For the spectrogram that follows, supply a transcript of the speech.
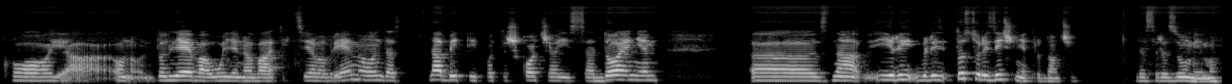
koja ono, doljeva ulje na vatru cijelo vrijeme, onda zna biti poteškoća i sa dojenjem, e, zna, i to su rizičnije trudnoće, da se razumijemo,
